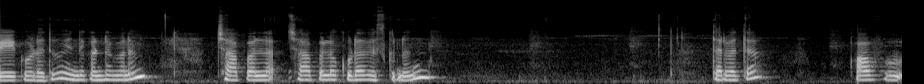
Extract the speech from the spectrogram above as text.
వేయకూడదు. ఎందుకంటే మనం చేపల చేపలో కూడా వేసుకున్నాం. తర్వాత హాఫ్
